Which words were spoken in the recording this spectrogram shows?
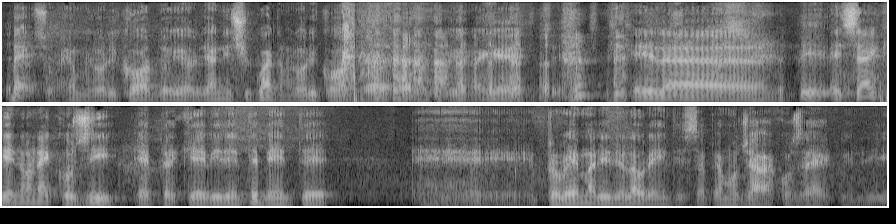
Beh, insomma, io me lo ricordo, io gli anni 50 me lo ricordo, Eh, non è che- e, la- e sai che non è così, è perché evidentemente eh, il problema di De Laurenti sappiamo già cos'è, quindi,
